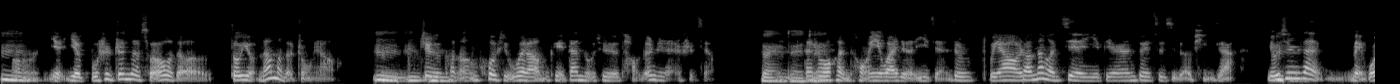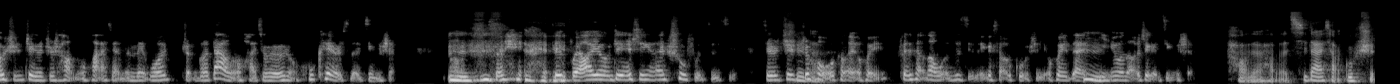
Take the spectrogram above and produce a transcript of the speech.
嗯，也也不是真的所有的都有那么的重要。嗯嗯，这个可能或许未来我们可以单独去讨论这件事情。对对，但是我很同意歪姐的意见，就是不要要那么介意别人对自己的评价，尤其是在美国职这个职场文化下面，美国整个大文化就是有一种 who cares 的精神。嗯，所以所以不要用这件事情来束缚自己。就是这之后我可能也会分享到我自己的一个小故事，也会再引用到这个精神。好的好的，期待小故事。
